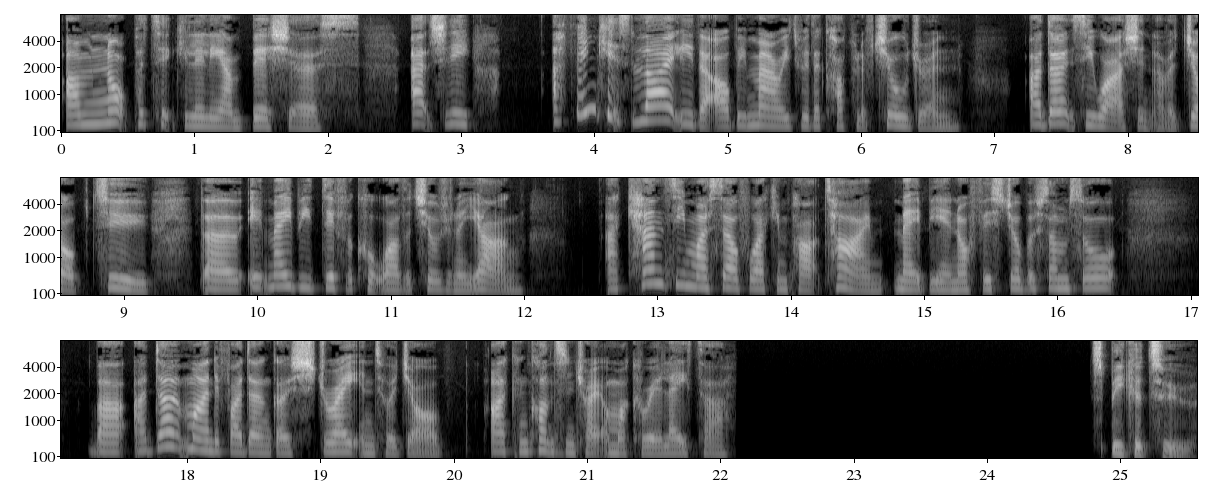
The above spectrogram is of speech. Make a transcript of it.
I'm not particularly ambitious. Actually, I think it's likely that I'll be married with a couple of children. I don't see why I shouldn't have a job, too, though it may be difficult while the children are young. I can see myself working part time, maybe an office job of some sort. But I don't mind if I don't go straight into a job. I can concentrate on my career later. Speaker 2.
